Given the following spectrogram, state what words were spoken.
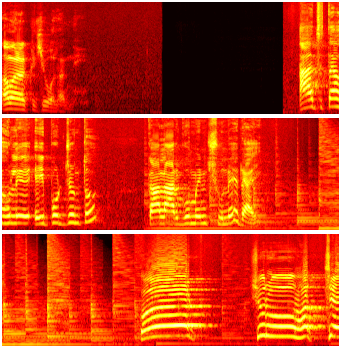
আমার আর কিছু বলার নেই। আজ তাহলে এই পর্যন্ত। কাল আর্গুমেন্ট শুনে রায়। কোর্ট শুরু হচ্ছে।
